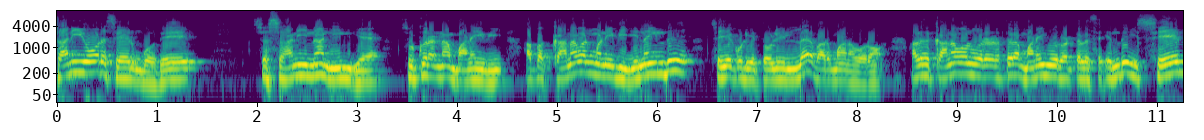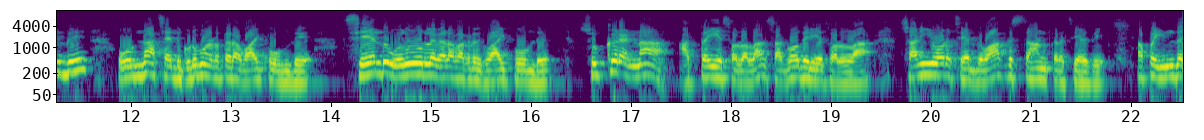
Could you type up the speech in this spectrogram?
சனியோடு சேரும்போது சனின்னா நீங்கள் சுக்கரன்னா மனைவி. அப்போ கணவன் மனைவி இணைந்து செய்யக்கூடிய தொழிலில் வருமானம் வரும். அல்லது கணவன் ஒரு இடத்துல மனைவி ஒரு இடத்துல சேர்ந்து சேர்ந்து ஒன்றா சேர்ந்து குடும்பம் நடத்துகிற வாய்ப்பு உண்டு. சேர்ந்து ஒரு ஊரில் வேலை பார்க்குறதுக்கு வாய்ப்பு உண்டு. சுக்கிரன்னா அத்தையை சொல்லலாம் சகோதரியை சொல்லலாம் சனியோடு சேர்ந்து வாக்குஸ்தானத்தில் சேர்ந்து. அப்போ இந்த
